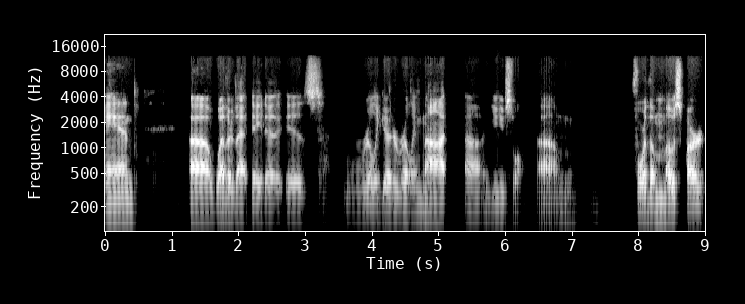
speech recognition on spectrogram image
and uh, whether that data is really good or really not uh, useful. Um, for the most part,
